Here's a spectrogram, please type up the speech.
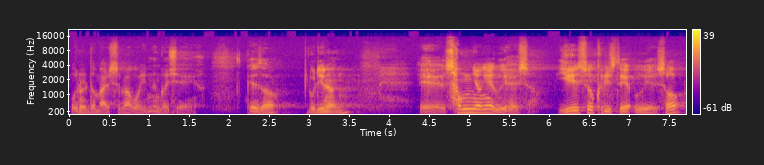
오늘도 말씀하고 있는 것이에요. 그래서 우리는 예, 성령에 의해서 예수 그리스도에 의해서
